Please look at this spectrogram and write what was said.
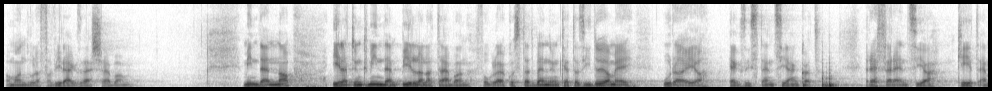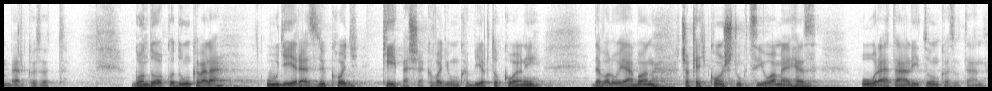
a mandulafa virágzásában. Minden nap, életünk minden pillanatában foglalkoztat bennünket az idő, amely uralja egzisztenciánkat referencia két ember között. Gondolkodunk vele, úgy érezzük, hogy képesek vagyunk birtokolni, de valójában csak egy konstrukció, amelyhez órát állítunk, azután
